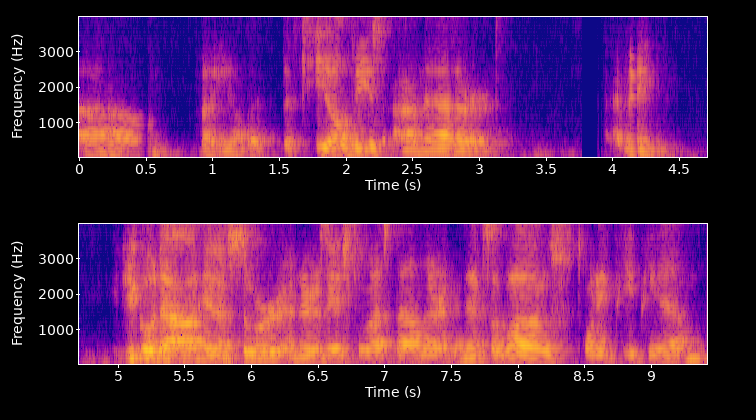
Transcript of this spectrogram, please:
Um, But, you know, the, the TLVs on that are, I mean, if you go down in a sewer and there's H2S down there and it's above twenty PPM,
